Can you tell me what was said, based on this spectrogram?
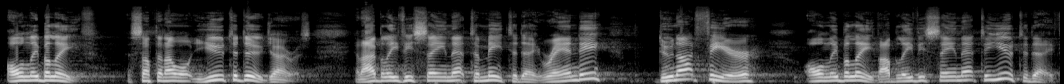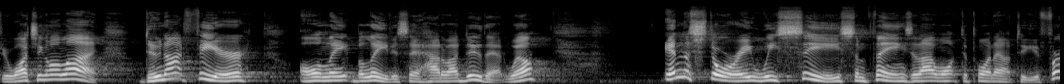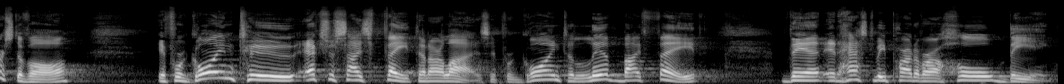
only believe. It's something I want you to do, Jairus. And I believe he's saying that to me today. Randy, do not fear, only believe. I believe he's saying that to you today. If you're watching online, do not fear, only believe. You say, How do I do that? Well, in the story, we see some things that I want to point out to you. First of all, if we're going to exercise faith in our lives, if we're going to live by faith, then it has to be part of our whole being.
